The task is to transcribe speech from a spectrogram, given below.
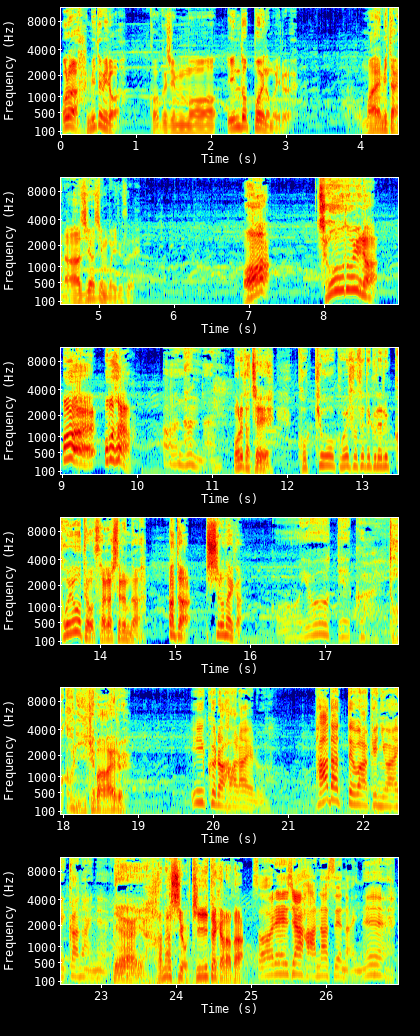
ほら見てみろ。黒人もインドっぽいのもいる。お前みたいなアジア人もいるぜ。あちょうどいいな。おいおばさん。あなんだい？俺たち国境を越えさせてくれるコヨーテを探してるんだ。あんた知らないか？コヨーテかどこに行けば会える？いいくら払える？ただってわけにはいかないね。いやいや話を聞いてからだ。それじゃ話せないね。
